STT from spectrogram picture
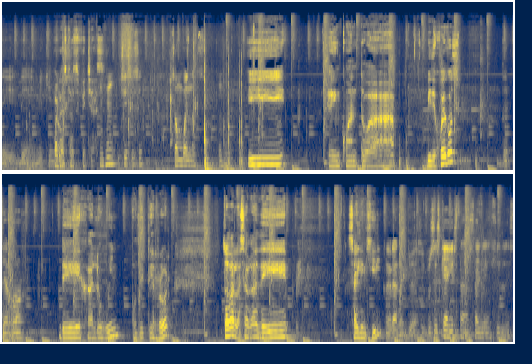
de, de Mickey Para Mouse. estas fechas. Sí, sí, sí. Son buenas. Ujú. Y en cuanto a videojuegos De terror. de Halloween o de terror, toda la saga de Silent Hill. Era. Pues es que ahí está Silent Hill. es,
